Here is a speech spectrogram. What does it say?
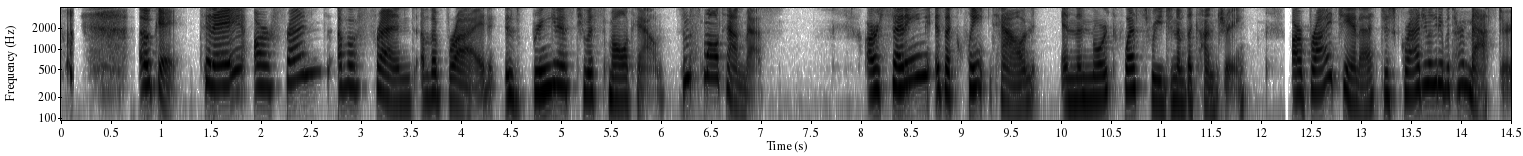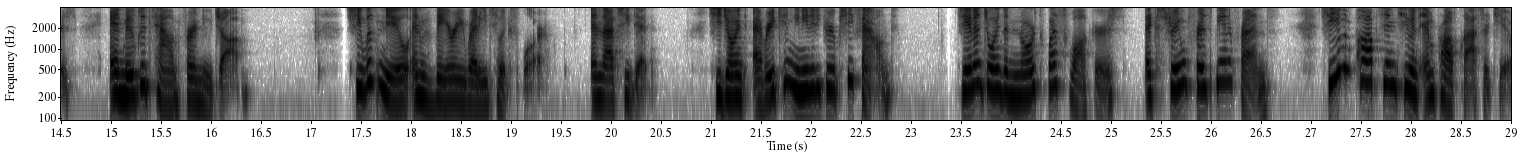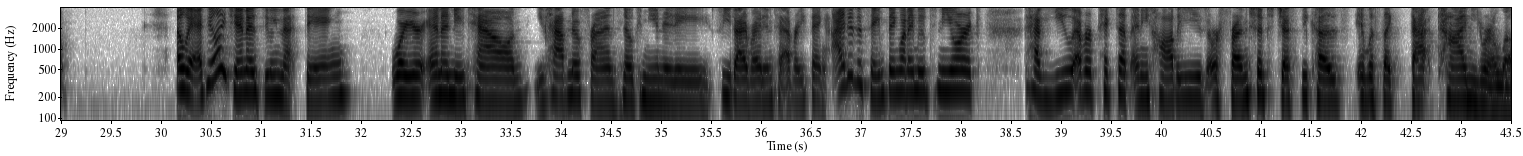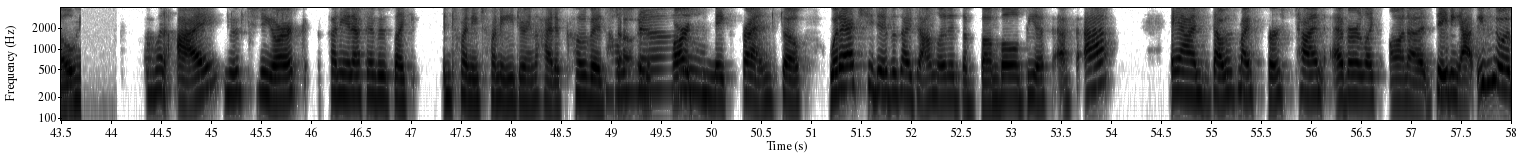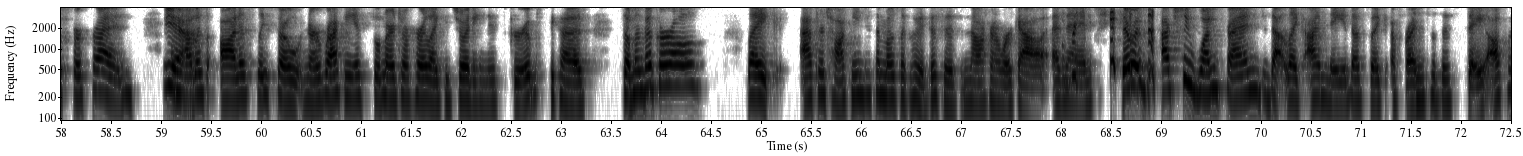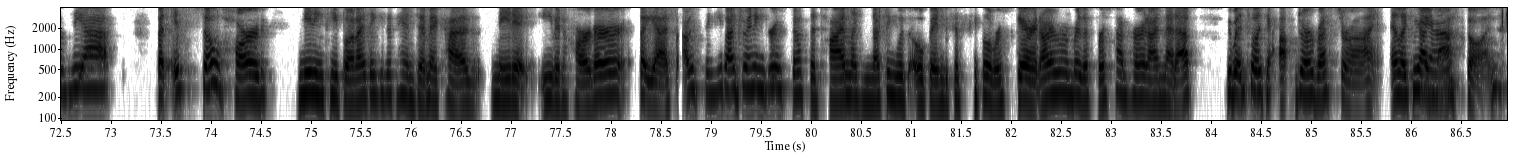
Okay, today our friend of a friend of the bride is bringing us to a small town, some small town mess. Our setting is a quaint town in the northwest region of the country. Our bride, Jana, just graduated with her master's and moved to town for a new job. She was new and very ready to explore, and that she did. She joined every community group she found. Jana joined the Northwest Walkers, Extreme Frisbee and Friends. She even popped into an improv class or two. Okay, I feel like Jana is doing that thing where you're in a new town, you have no friends, no community, so you dive right into everything. I did the same thing when I moved to New York. Have you ever picked up any hobbies or friendships just because it was like that time you were alone? when I moved to New York, funny enough, it was like in 2020 during the height of COVID. Oh, so Oh, it was hard to make friends. So what I actually did was I downloaded the Bumble BFF app. And that was my first time ever like on a dating app, even though it's for friends. And that was honestly so nerve wracking. It's similar to her like joining these groups because some of the girls, like after talking to them, I was like, okay, this is not going to work out. And oh then there was actually one friend that like I made that's like a friend to this day off of the app. But it's so hard meeting people. And I think the pandemic has made it even harder. But yes, I was thinking about joining groups, but at the time, like nothing was open because people were scared. I remember the first time her and I met up, we went to like an outdoor restaurant and like we had Yeah. masks on.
